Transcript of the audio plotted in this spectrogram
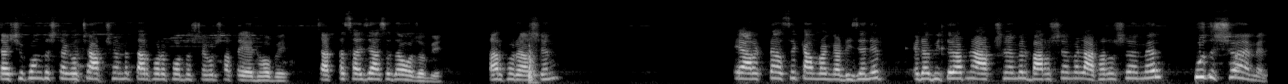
চারশো পঞ্চাশ টাকা হচ্ছে আটশো এম এল তারপরে পঞ্চাশ টাকার সাথে অ্যাড হবে। চারটা সাইজে আছে দেওয়া যাবে। তারপরে আসেন। এই আরেকটা আছে কামরাঙ্গা ডিজাইনের। এটা ভিতরে আপনার আটশো এম এল বারোশো এম এল আঠারোশো এম এল পঁচিশশো এম এল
